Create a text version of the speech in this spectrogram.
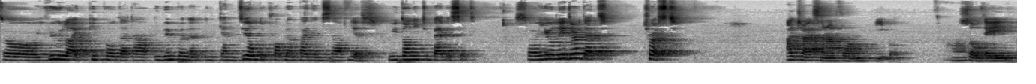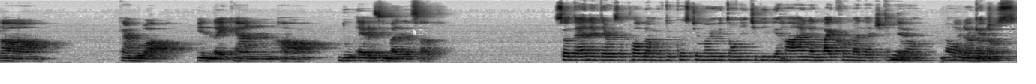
So you like people that are independent and can deal the problem by themselves. Yes. You don't need to babysit. So you're a leader that trust. I trust and inform people. so they uh, can grow up and they can uh, do everything by themselves. So then, if there is a problem with the customer, you don't need to be behind and micromanage in No. No, No, no, you no, can no. just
